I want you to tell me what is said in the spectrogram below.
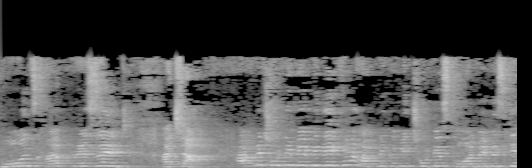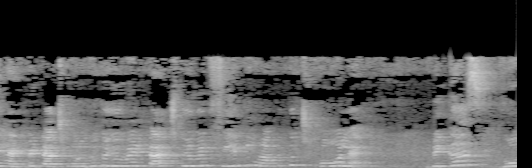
बोन्स आर प्रेजेंट अच्छा आपने छोटे बेबी छोटे स्मॉल बेबीज के हेड पे टच करोगे तो you will touch you will feel कि वहाँ पे कुछ होल है। बिकॉज़ वो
